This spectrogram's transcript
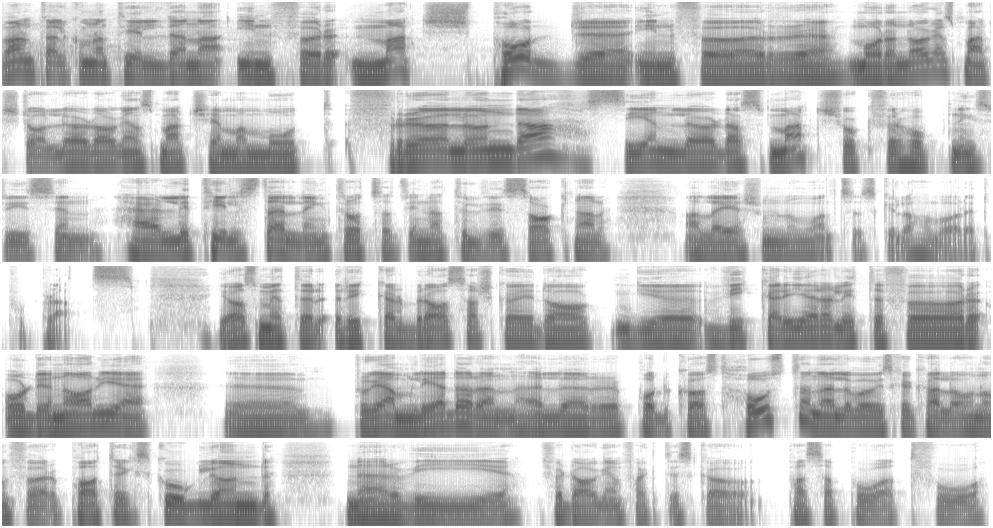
Varmt välkomna till denna inför match-podd eh, inför eh, morgondagens match. Då. Lördagens match hemma mot Frölunda. Sen lördagsmatch och förhoppningsvis en härlig tillställning trots att vi naturligtvis saknar alla er som normalt skulle ha varit på plats. Jag som heter Rickard Brasar ska idag eh, vikariera lite för ordinarie eh, programledaren eller podcast-hosten eller vad vi ska kalla honom för, Patrik Skoglund, när vi för dagen faktiskt ska passa på att få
